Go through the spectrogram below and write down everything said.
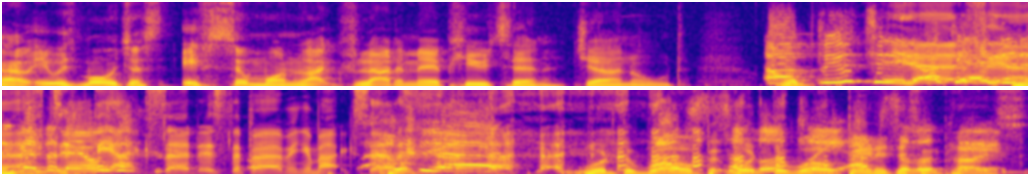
Oh, it was more just if someone like Vladimir Putin journaled. Oh, would, Putin. Yes, okay, I didn't get the name. The accent is the Birmingham accent. yeah. Would the world be, would the world be in a different place?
